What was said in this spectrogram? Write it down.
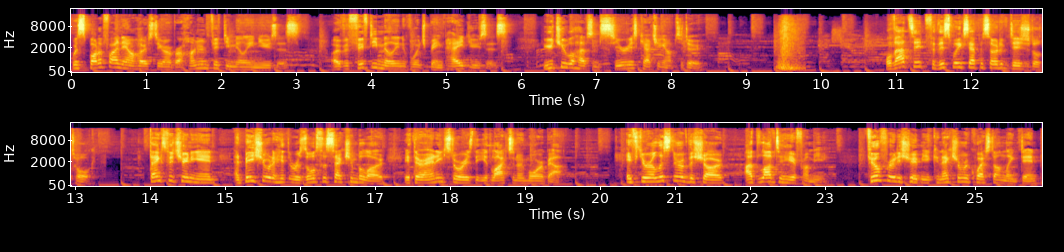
with Spotify now hosting over 150 million users, over 50 million of which being paid users, YouTube will have some serious catching up to do. Well, that's it for this week's episode of Digital Talk. Thanks for tuning in, and be sure to hit the resources section below if there are any stories that you'd like to know more about. If you're a listener of the show, I'd love to hear from you. Feel free to shoot me a connection request on LinkedIn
